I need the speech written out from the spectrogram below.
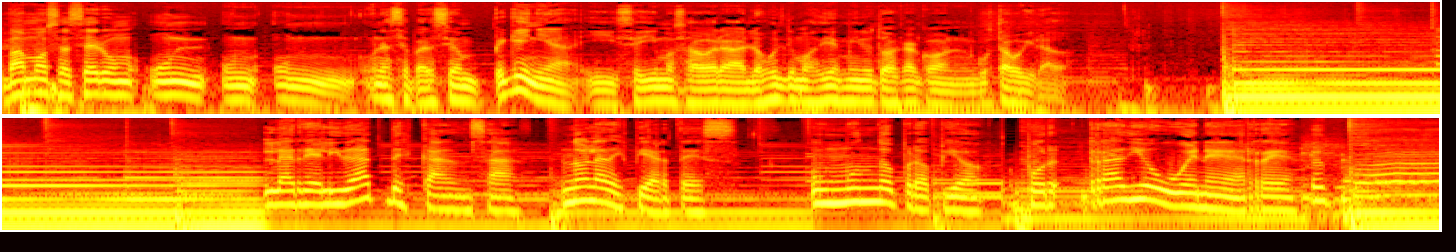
Vamos a hacer un- un- un- un- una separación pequeña y seguimos ahora los últimos 10 minutos acá con Gustavo Guirado. La realidad descansa. No la despiertes. Un mundo propio. Por Radio UNR.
